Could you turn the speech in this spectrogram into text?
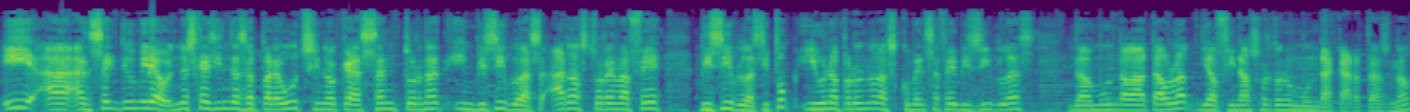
I eh, en sec diu, mireu, no és que hagin desaparegut, sinó que s'han tornat invisibles. Ara els tornem a fer visibles. I pup, i una per una les comença a fer visibles damunt de la taula i al final surten un munt de cartes, no?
